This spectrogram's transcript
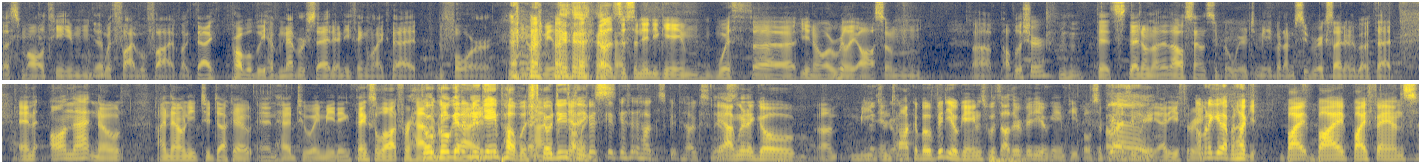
a small team Yep. with 505. Like that, I probably have never said anything like that before. You know what I mean? Like, no, it's just an indie game with uh, you know a really awesome. Uh, publisher. Mm-hmm. That's I don't know. That all sounds super weird to me, but I'm super excited about that. And on that note, I now need to duck out and head to a meeting. Thanks a lot for having me. Go go me, get a new game published. Go do Yeah, things. Good, good, good hugs. Good hugs. Yeah, I'm gonna go um, meet and talk about video games with other video game people. Surprisingly, Yay. at E3. I'm gonna get up and hug you. Bye, bye, bye, fans.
